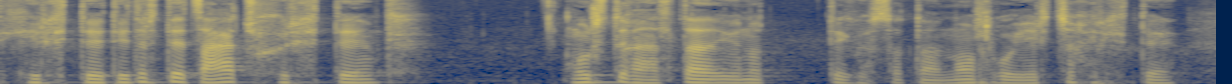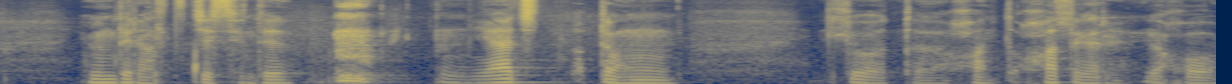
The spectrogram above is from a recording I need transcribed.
хэрэгтэй тэд нартэй зааж өгөх хэрэгтэй өөрсдийнхээ алдаа юунуудыг бас одоо нуулгүй ярьж явах хэрэгтэй юун дээр алдчихсэн те яаж одоо хүн илүү одоо ухаант ухаалгаар явах уу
